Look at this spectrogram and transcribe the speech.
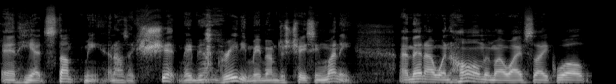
And he had stumped me. And I was like, shit, maybe I'm greedy. Maybe I'm just chasing money. And then I went home and my wife's like, well,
